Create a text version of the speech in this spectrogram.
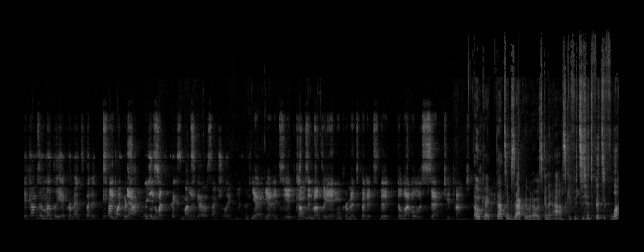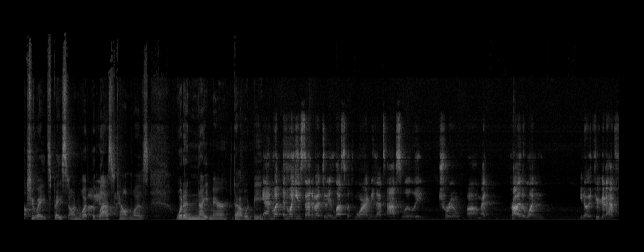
It comes in monthly increments, but it's on what your yeah, population was six months yeah. ago, essentially. yeah, yeah. It's it comes in monthly increments, but it's the the level is set two times. Okay, that's exactly what I was going to ask. If it's if it fluctuates based on what oh, the yeah. last count was, what a nightmare that would be. Yeah, and what and what you said about doing less with more, I mean, that's absolutely true. Um, I probably the one, you know, if you're going to have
